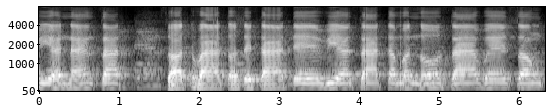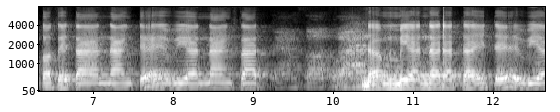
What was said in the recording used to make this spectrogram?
វានាងសត្យ សត្វាតសេតាទេវាសតមនោសាវេសង្តសេតានាងទេវានាងសត្យនមានរតីទេវា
